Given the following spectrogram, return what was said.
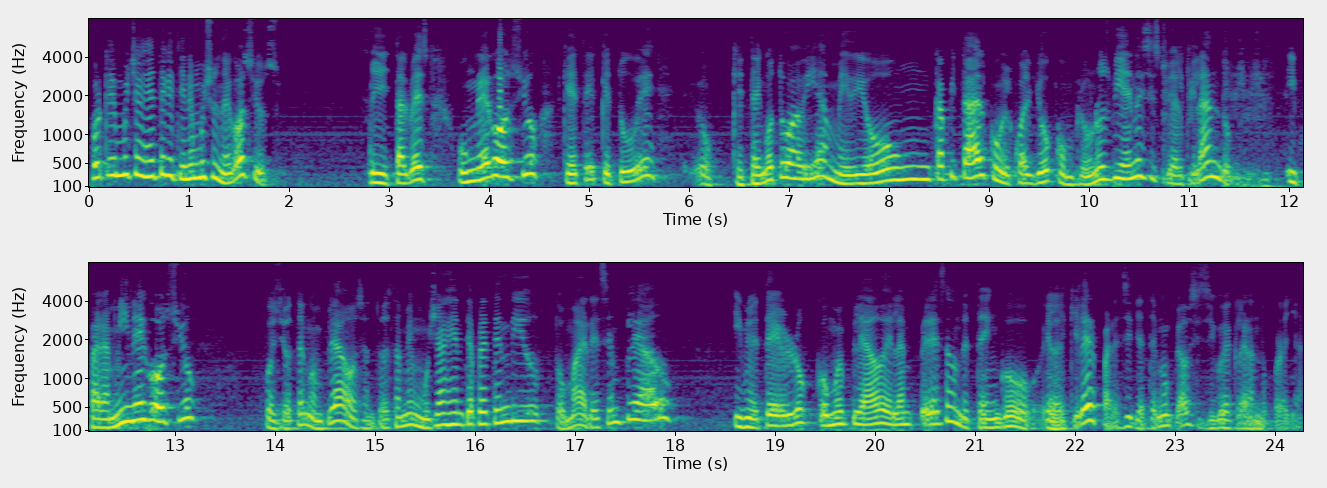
Porque hay mucha gente que tiene muchos negocios. Y tal vez un negocio que, que tuve o que tengo todavía me dio un capital con el cual yo compré unos bienes y estoy alquilando. Y para mi negocio, pues yo tengo empleados. Entonces también mucha gente ha pretendido tomar ese empleado y meterlo como empleado de la empresa donde tengo el alquiler, para decir, ya tengo empleados y sigo declarando por allá.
